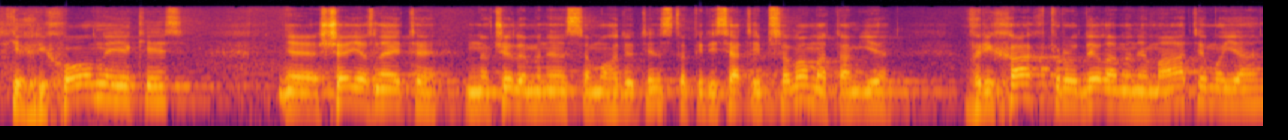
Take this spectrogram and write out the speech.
таке гріховне якесь. е, ще я, знаєте, навчили мене з самого дитинства 50-й псалом, а там є в гріхах породила мене мати моя.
